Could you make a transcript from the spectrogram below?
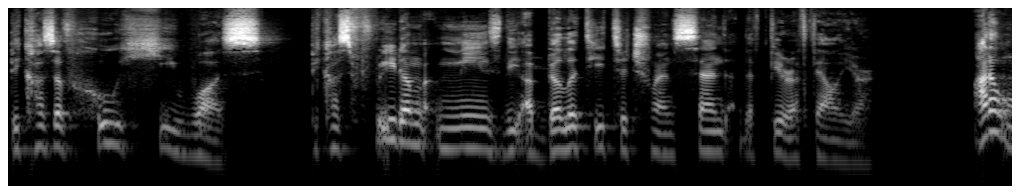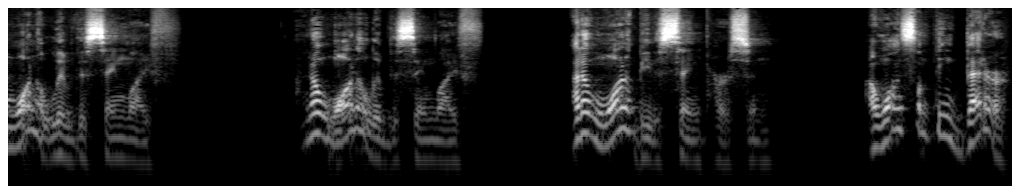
because of who he was. Because freedom means the ability to transcend the fear of failure. I don't want to live the same life. I don't want to live the same life. I don't want to be the same person. I want something better.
